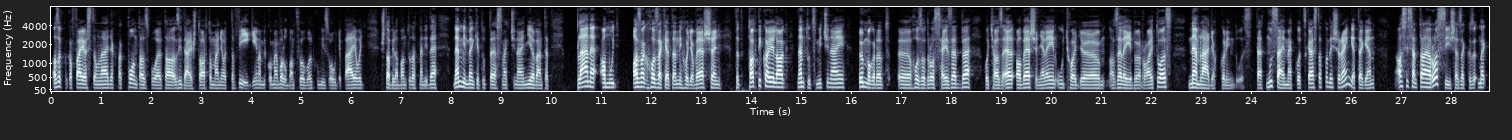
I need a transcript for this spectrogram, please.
azoknak a Firestone lágyaknak pont az volt az ideális tartománya ott a végén, amikor már valóban föl volt gumizva úgy a pálya, hogy stabilabban tudott menni, de nem mindenki tudta ezt megcsinálni nyilván, tehát pláne amúgy az meg hozzá kell tenni, hogy a verseny, tehát taktikailag nem tudsz mit csinálni, önmagadat ö, hozod rossz helyzetbe, hogyha az el, a verseny elején úgy, hogy ö, az elejéből rajtolsz, nem lágyakkal indulsz. Tehát muszáj megkockáztatnod, és rengetegen, azt hiszem talán Rossi is ezek között, meg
